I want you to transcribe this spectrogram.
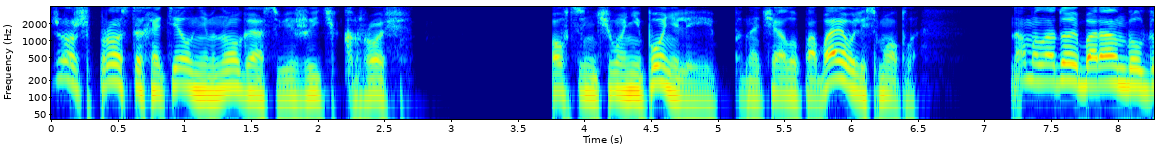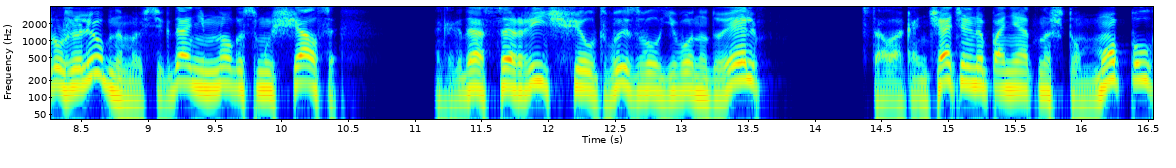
Джордж просто хотел немного освежить кровь. Овцы ничего не поняли и поначалу побаивались Мопла, но молодой баран был дружелюбным и всегда немного смущался, а когда сэр Ричфилд вызвал его на дуэль, стало окончательно понятно, что Мопл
